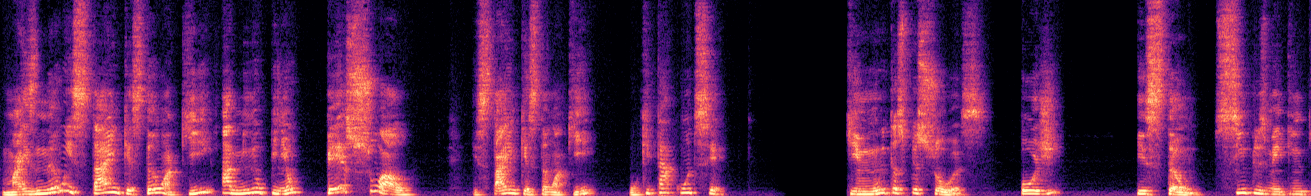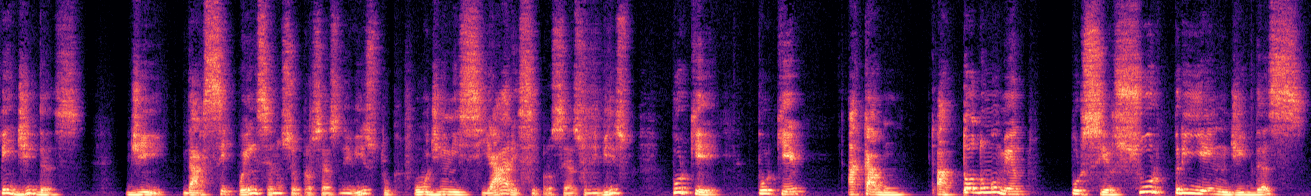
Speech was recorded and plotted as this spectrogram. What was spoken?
Mas não está em questão aqui a minha opinião pessoal. Está em questão aqui o que está acontecendo. Que muitas pessoas hoje estão simplesmente impedidas de dar sequência no seu processo de visto ou de iniciar esse processo de visto. Por quê? Porque acabam a todo momento por ser surpreendidas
